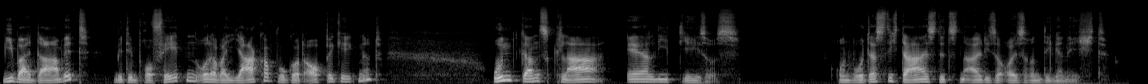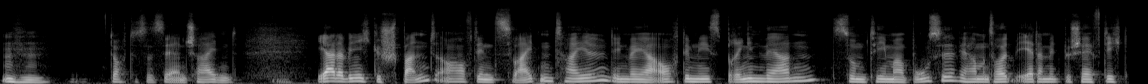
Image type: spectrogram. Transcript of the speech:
wie bei David mit dem Propheten oder bei Jakob, wo Gott auch begegnet. Und ganz klar, er liebt Jesus. Und wo das nicht da ist, nützen all diese äußeren Dinge nicht. Doch, das ist sehr entscheidend. Ja, da bin ich gespannt auch auf den zweiten Teil, den wir ja auch demnächst bringen werden zum Thema Buße. Wir haben uns heute eher damit beschäftigt,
